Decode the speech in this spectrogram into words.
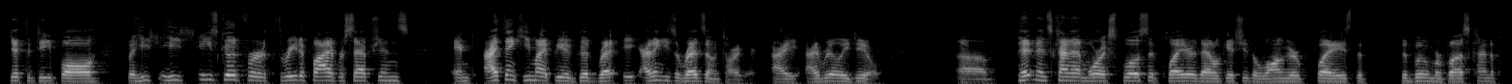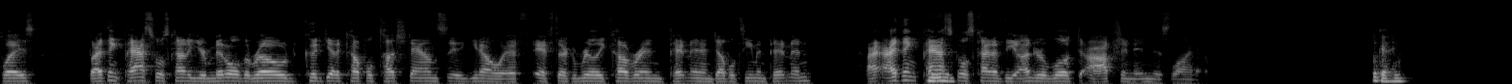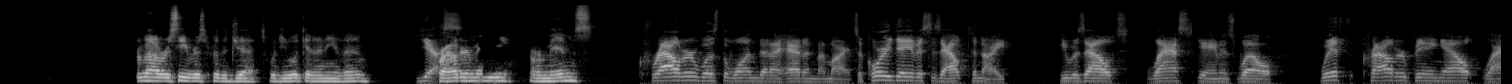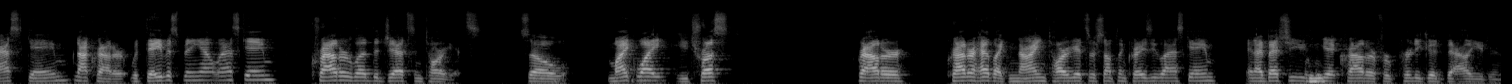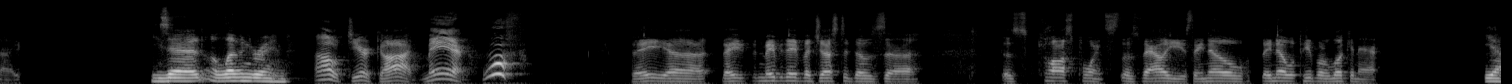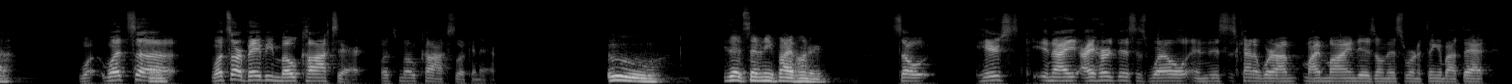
get the deep ball, but he, he's he's good for three to five receptions, and I think he might be a good. Red, I think he's a red zone target. I I really do. Uh, Pittman's kind of that more explosive player that'll get you the longer plays, the the boom or bust kind of plays. But I think Pascal's kind of your middle of the road. Could get a couple touchdowns, uh, you know, if if they're really covering Pittman and double teaming Pittman. I, I think mm-hmm. Pascal's mm. kind of the underlooked option in this lineup. Okay. What about receivers for the Jets? Would you look at any of them? Yes. Crowder maybe or Mims? Crowder was the one that I had in my mind. So Corey Davis is out tonight. He was out last game as well with Crowder being out last game, not Crowder, with Davis being out last game, Crowder led the Jets in targets. So Mike White, he trusts Crowder. Crowder had like nine targets or something crazy last game, and I bet you you can mm-hmm. get Crowder for pretty good value tonight. He's at eleven grand. Oh dear God, man, woof! They uh, they maybe they've adjusted those uh, those cost points, those values. They know they know what people are looking at. Yeah. What what's uh um, what's our baby Mo Cox at? What's Mo Cox looking at? Ooh, he's at seventy five hundred. So here's and I I heard this as well, and this is kind of where I'm my mind is on this. We're gonna think about that.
